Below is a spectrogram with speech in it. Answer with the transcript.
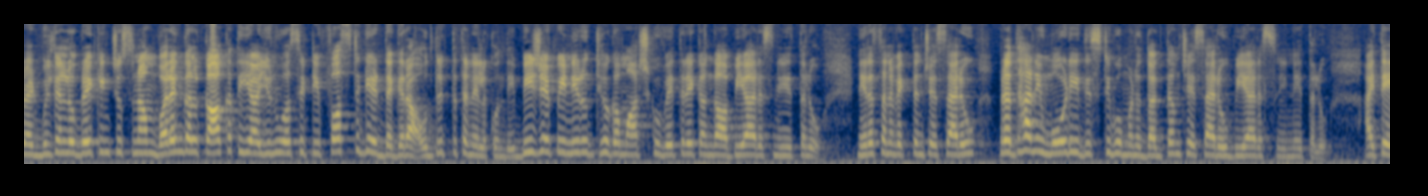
రైట్ బులెటిన్లో బ్రేకింగ్ చూస్తున్నాం. Warangal Kakatiya university first gate దగ్గర ఉద్రిక్తత నెలకొంది. బీజేపీ నిరుద్యోగ మార్చుకు వ్యతిరేకంగా బీఆర్ఎస్ నేతలు నిరసన వ్యక్తం చేశారు. ప్రధాని మోడీ దిష్టిబొమ్మను దగ్ధం చేశారు బీఆర్ఎస్ నేతలు. అయితే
